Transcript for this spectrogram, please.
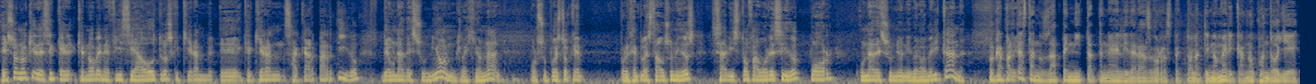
Eso no quiere decir que, que no beneficie a otros que quieran, eh, que quieran sacar partido de una desunión regional. Por supuesto que, por ejemplo, Estados Unidos se ha visto favorecido por una desunión iberoamericana. Porque aparte hasta nos da penita tener el liderazgo respecto a Latinoamérica, ¿no? Cuando oye,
